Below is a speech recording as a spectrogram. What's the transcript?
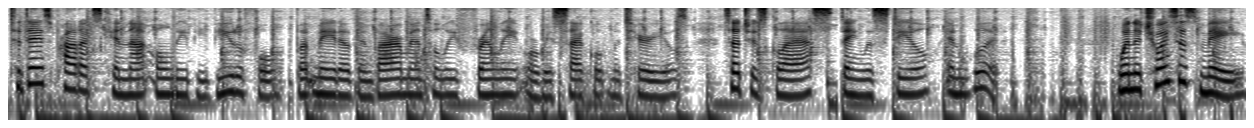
Today's products can not only be beautiful, but made of environmentally friendly or recycled materials, such as glass, stainless steel, and wood. When a choice is made,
